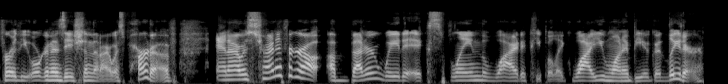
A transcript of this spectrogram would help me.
for the organization that I was part of. And I was trying to figure out a better way to explain the why to people, like why you want to be a good leader.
